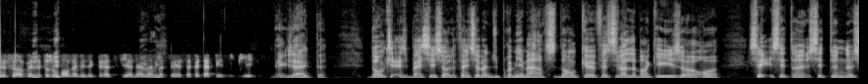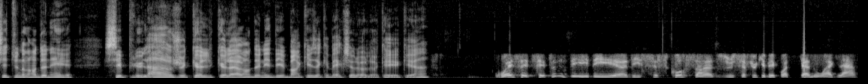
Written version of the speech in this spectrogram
c'est ça. Ben, c'est toujours bon de la musique traditionnelle. hein. ça, fait, ça fait taper du pied. Exact. Donc, c'est- ben, c'est ça. La fin de semaine du 1er mars, donc, euh, Festival de la banquise, euh, on- c'est un, une, une randonnée. C'est plus large que, que la randonnée des banquises à Québec, ça, là. que- hein? Oui, c'est, une des, des, euh, des six courses hein, du circuit québécois de canot à glace.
